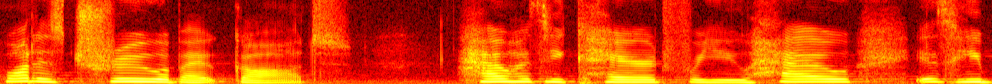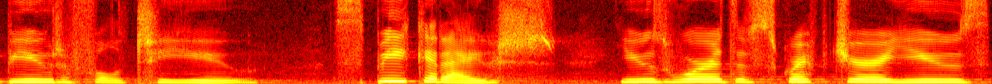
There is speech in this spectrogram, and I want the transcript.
What is true about God? How has He cared for you? How is He beautiful to you? Speak it out. Use words of Scripture, use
